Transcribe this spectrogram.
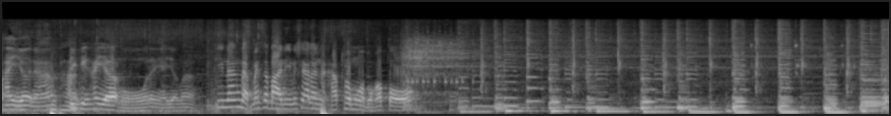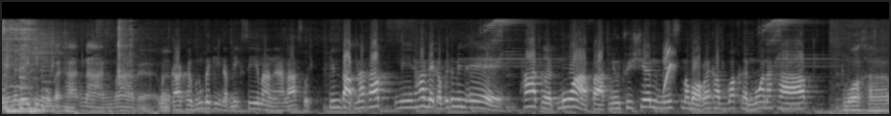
ให้เยอะนะผักจริงๆให้เยอะหมูอะไรเงี้ยเยอะมาก ที่นั่งแบบไม่สบายนี้ไม่ใช่อะไรนะครับโทโมบอกว่าโป๊ะวันนี้ไม่ได้กินหมูกระทะนานมากเลยอะเหมือนกันเคยเพิ่งไปกินกับมิกซี่มาไงล่าสุด กินตับนะครับ มีธาตุเด็กกับวิตามิน A ถ้าเกิดมั่วฝาก Nutrition Mix มาบอกเลยครับว่าเขื่อนมั่วนะครับ มั่วครับ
